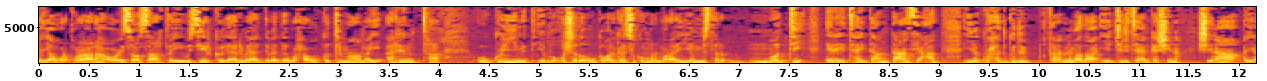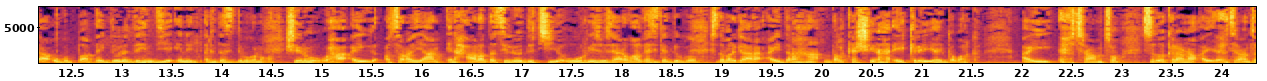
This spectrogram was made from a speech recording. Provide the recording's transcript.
ayaa war qoraal ah oo ay soo saartay wasiirkooda arrimaha dibadda. Waxa uu ku tilmaamay arinta uu ku yimid iyo booqashada uu gobolkaasi ku marmarayo mr modi inay tahay daandaansi cad iyo ku xadgudub qarannimada iyo jiritaanka shiinaha shiinaha ayaa ugu baaqay dowladda hindiya inay arrintaasi dib uga noqoto. Shiinuhu waxa ay codsanayaan in xaaladda si loo dejiyo uu ra'isul wasaaruhu halkaasi deg deg uga isla markaana ay danaha dalka shiinaha ee kaleeyahay gobolka ay ixtiraamto. Sidoo kalena ay ixtiraamto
